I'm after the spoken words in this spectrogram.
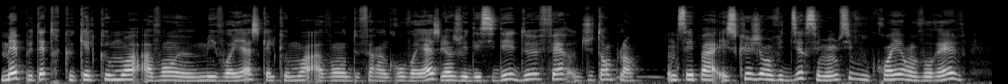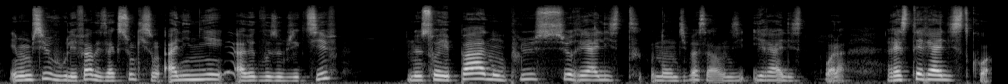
Mais peut-être que quelques mois avant euh, mes voyages, quelques mois avant de faire un gros voyage, eh bien je vais décider de faire du temps plein. On ne sait pas. Et ce que j'ai envie de dire, c'est même si vous croyez en vos rêves et même si vous voulez faire des actions qui sont alignées avec vos objectifs, ne soyez pas non plus surréaliste. Non, on dit pas ça, on dit irréaliste. Voilà. Restez réaliste, quoi.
